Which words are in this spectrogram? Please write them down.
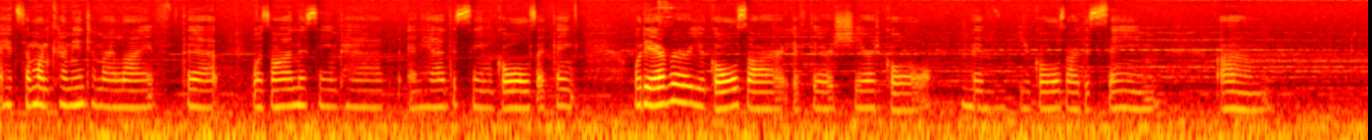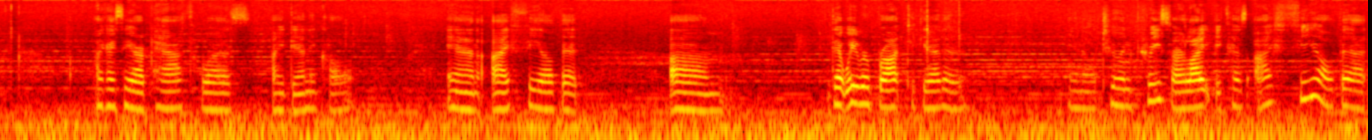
I had someone come into my life that was on the same path and had the same goals. I think whatever your goals are, if they're a shared goal, mm-hmm. if your goals are the same, um, like I say, our path was identical, and I feel that um, that we were brought together, you know, to increase our light because I feel that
